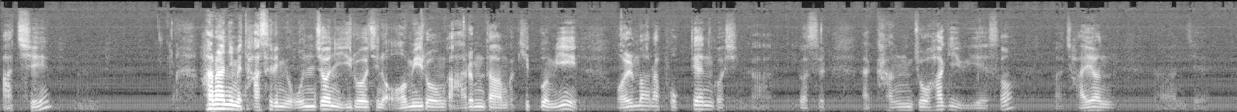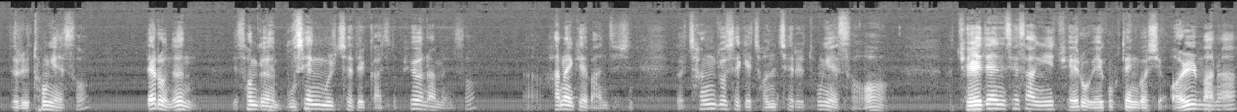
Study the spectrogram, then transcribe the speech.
마치 하나님의 다스림이 온전히 이루어지는 어미로움과 아름다움과 기쁨이 얼마나 복된 것인가 이것을 강조하기 위해서 자연들을 통해서 때로는 성경의 무생물체들까지도 표현하면서 하나님께 만드신 그 창조 세계 전체를 통해서 죄된 세상이 죄로 왜곡된 것이 얼마나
